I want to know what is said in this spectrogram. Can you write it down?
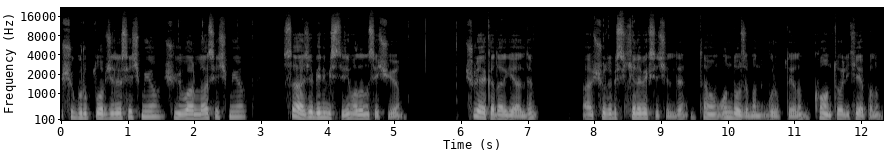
şu gruplu objeleri seçmiyor, şu yuvarlağı seçmiyor. Sadece benim istediğim alanı seçiyor. Şuraya kadar geldim. Abi şurada bir kelebek seçildi. Tamam onu da o zaman gruplayalım. Ctrl 2 yapalım.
